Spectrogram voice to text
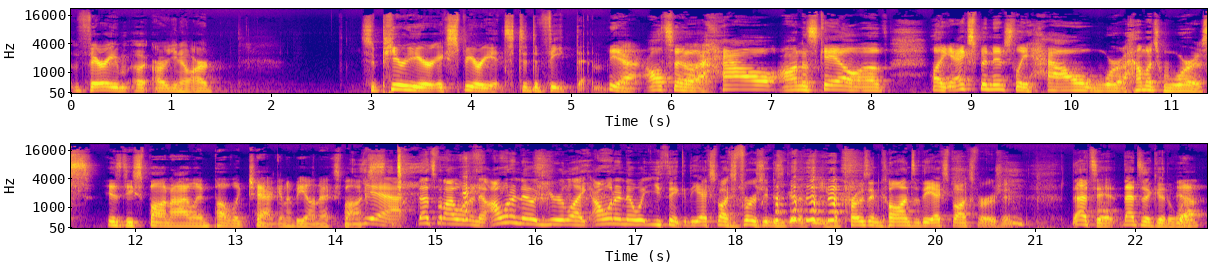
very uh, our you know our superior experience to defeat them. Yeah. Also, how on a scale of like exponentially, how wor- how much worse is the Spawn Island public chat going to be on Xbox? Yeah, that's what I want to know. I want to know you're like I want to know what you think the Xbox version is going to be, the pros and cons of the Xbox version. That's it. That's a good one. Yeah.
